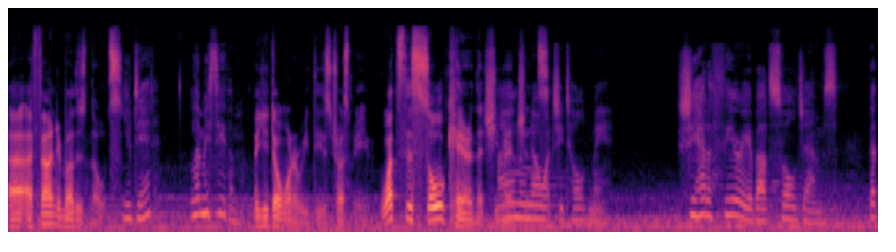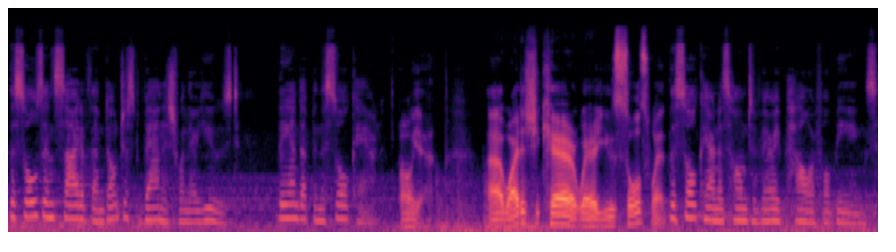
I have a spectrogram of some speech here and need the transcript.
Uh, I found your mother's notes. You did? Let me see them. Uh, You don't want to read these, trust me. What's this soul cairn that she I mentions? only know what she told me. She had a theory about soul gems. That the souls inside of them don't just vanish when they're used. They end up in the soul cairn. Oh yeah. Uh, why does she care where used souls went? The soul cairn is home to very powerful beings.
